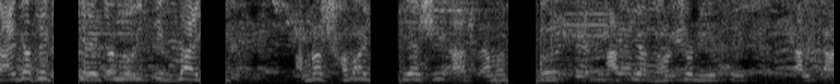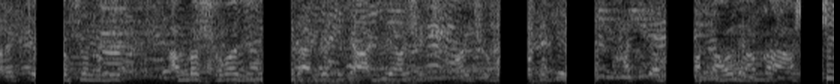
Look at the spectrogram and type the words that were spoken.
জায়গা থেকে এটা নৈতিক দায়িত্ব। আমরা সবাই আসি আজ আমাদের আসিয়া ধর্ষণ হয়েছে। কালকে আরেকটা ধর্ষণ হবে। আমরা সবাই যদি জায়গা থেকে আগে আসি, সবাই সবাই থেকে তাহলে আমরা আসছি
